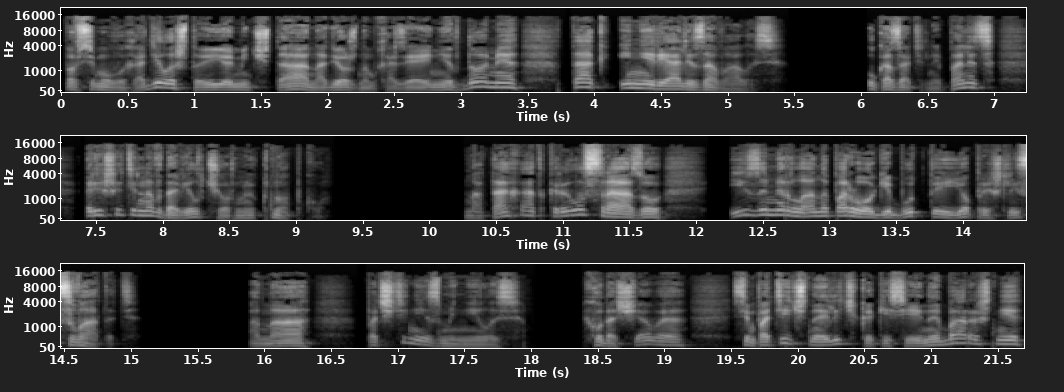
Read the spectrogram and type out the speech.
По всему выходило, что ее мечта о надежном хозяине в доме так и не реализовалась. Указательный палец решительно вдавил черную кнопку. Натаха открыла сразу и замерла на пороге, будто ее пришли сватать. Она почти не изменилась. Худощавая, симпатичная личико кисейной барышни,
